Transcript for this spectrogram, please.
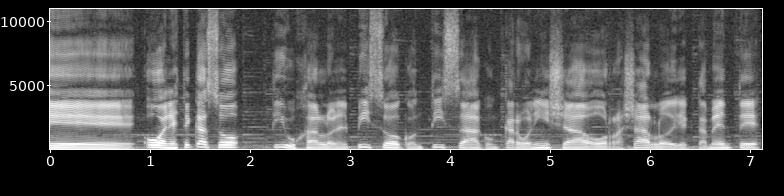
Eh, o en este caso, dibujarlo en el piso con tiza, con carbonilla o rayarlo directamente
